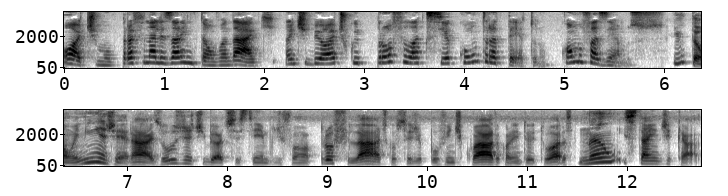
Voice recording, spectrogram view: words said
Ótimo. Para finalizar então, Vandak, antibiótico e profilaxia contra tétano. Como fazemos? Então, em linhas gerais, o uso de antibiótico sistêmico de forma profilática, ou seja, por 24 a 48 horas, não está indicado,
